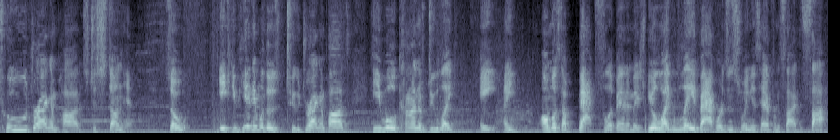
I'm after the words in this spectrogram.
two Dragon Pods to stun him. So, if you hit him with those two Dragon Pods, he will kind of do like a, a almost a backflip animation. He'll like lay backwards and swing his head from side to side.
